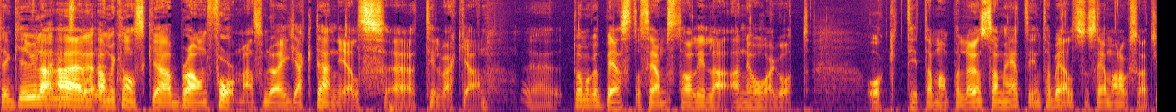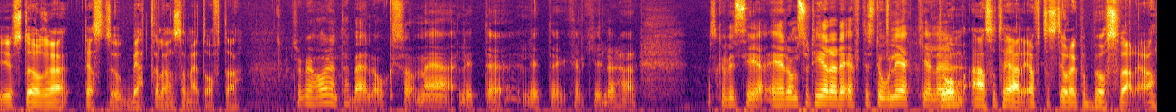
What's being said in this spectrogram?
Den gula är amerikanska Brown Forman som då är Jack Daniels eh, tillverkaren. Eh, de har gått bäst och sämst har lilla Anora gått. Och tittar man på lönsamhet i en tabell så ser man också att ju större desto bättre lönsamhet ofta. Jag tror vi har en tabell också med lite, lite kalkyler här. Ska vi se, är de sorterade efter storlek? Eller? De är sorterade efter storlek på börsvärde. ja.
